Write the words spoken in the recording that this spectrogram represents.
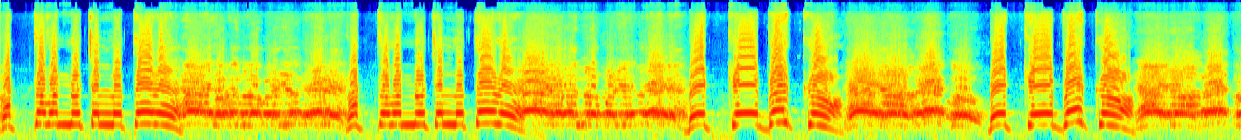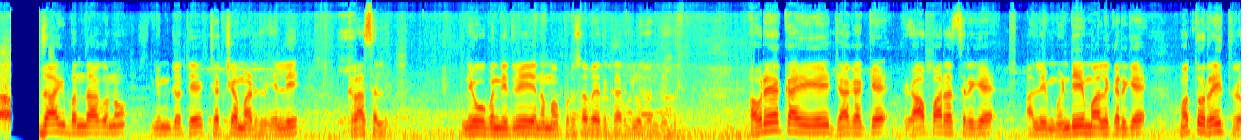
ರಕ್ತವನ್ನು ಚೆಲ್ಲುತ್ತೇವೆ. ರಕ್ತವನ್ನು ಚೆಲ್ಲುತ್ತೇವೆ. ಬೇಕೇ ಬೇಕು. ಬೇಕೇ. ಬೇಕು ಇದಾಗಿ ಬಂದಾಗೂ ನಿಮ್ಮ ಜೊತೆ ಚರ್ಚೆ ಮಾಡಿದ್ವಿ ಎಲ್ಲಿ ಕ್ರಾಸಲ್ಲಿ ನೀವು ಬಂದಿದ್ವಿ ನಮ್ಮ ಪುರಸಭೆ ಅಧಿಕಾರಿಗಳು ಬಂದಿದ್ವಿ. ಅವರೇಕಾಯಿ ಜಾಗಕ್ಕೆ ವ್ಯಾಪಾರಸ್ಥರಿಗೆ ಅಲ್ಲಿ ಮಂಡಿ ಮಾಲೀಕರಿಗೆ ಮತ್ತು ರೈತರು.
